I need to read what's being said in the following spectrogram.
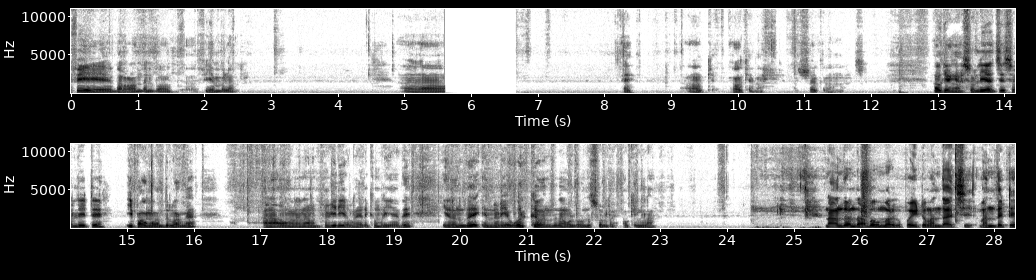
في برّا عند الباب في envelope. آآ إيه. ஓகே. ஓகேங்க. ஷுக்ரான். ஓகேங்க. சொல்லியாச்சு. சொல்லிட்டு இப்ப அவங்க வந்துருவாங்க. ஆனா அவங்களலாம் நம்ம வீடியோலாம் எடுக்க முடியாது. இது வந்து என்னுடைய ஒர்க்க வந்து நான் உங்கள்ட்ட வந்து சொல்றேன். ஓகேங்களா? நான் வந்து அந்த அபுஹுமருக்கு போயிட்டு வந்தாச்சு. வந்துட்டு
